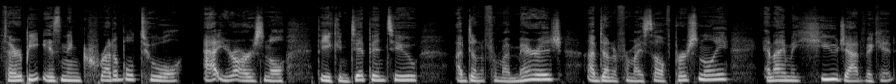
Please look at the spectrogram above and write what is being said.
Therapy is an incredible tool at your arsenal that you can dip into. I've done it for my marriage. I've done it for myself personally. And I'm a huge advocate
